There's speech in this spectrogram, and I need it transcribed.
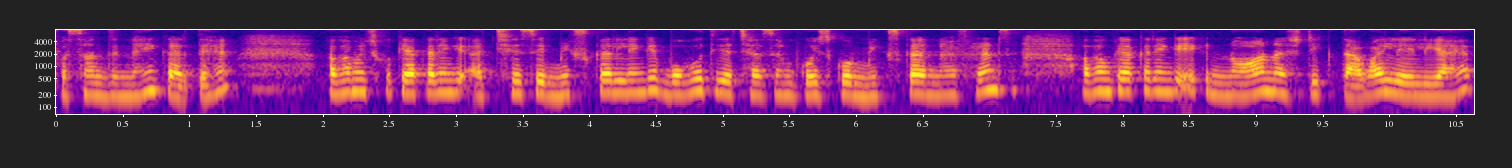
पसंद नहीं करते हैं। अब हम इसको क्या करेंगे? अच्छे से मिक्स कर लेंगे। बहुत ही अच्छा से हमको इसको मिक्स करना है फ्रेंड्स अब हम क्या करेंगे? एक नॉन स्टिक तवा ले लिया है।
